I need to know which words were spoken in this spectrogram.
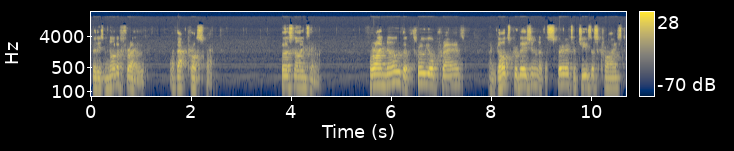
that he's not afraid of that prospect. Verse 19 For I know that through your prayers and God's provision of the Spirit of Jesus Christ,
